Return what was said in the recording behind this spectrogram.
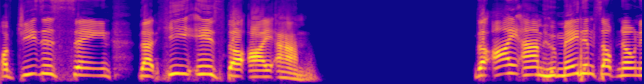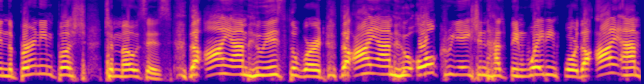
of Jesus saying that he is the I am. The I am who made himself known in the burning bush to Moses. The I am who is the Word. The I am who all creation has been waiting for. The I am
